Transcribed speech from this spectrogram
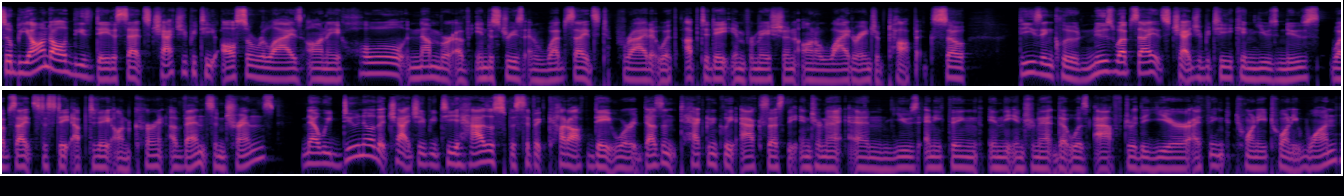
so beyond all of these data sets, ChatGPT also relies on a whole number of industries and websites to provide it with up-to-date information on a wide range of topics. So these include news websites. ChatGPT can use news websites to stay up to date on current events and trends. Now, we do know that ChatGPT has a specific cutoff date where it doesn't technically access the internet and use anything in the internet that was after the year, I think, 2021.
